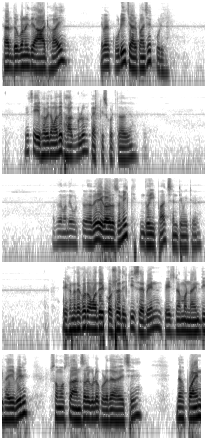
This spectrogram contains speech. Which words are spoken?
চার দুগুণে যদি আট হয় এবার কুড়ি, চার, পাঁচে কুড়ি। ঠিক আছে? এইভাবে তোমাদের ভাগগুলো প্র্যাকটিস করতে হবে। অর্থাৎ আমাদের উত্তর হবে এগারো দশমিক দুই পাঁচ সেন্টিমিটার এখানে দেখো তোমাদের কোষে দেখি সেভেন পেজ নাম্বার নাইনটি ফাইভের সমস্ত আনসারগুলো করে দেওয়া হয়েছে। দেখো পয়েন্ট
